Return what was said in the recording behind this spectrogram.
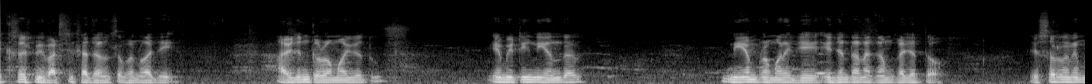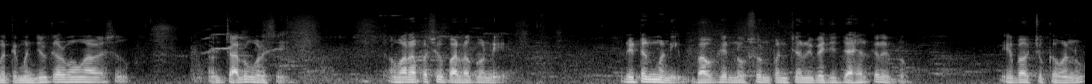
એકસઠમી વાર્ષિક સાધારણ સભાનું આજે આયોજન કરવામાં આવ્યું હતું. એ મિટિંગની અંદર નિયમ પ્રમાણે જે એજન્ડાના કામકાજ હતો, એ સર્વને મતે મંજૂર કરવામાં આવે છે. અને ચાલુ વર્ષે અમારા પશુપાલકોને રિટર્ન મની ભાવ કે નવસો પંચાણું રૂપિયા જે જાહેર કર્યો હતો એ ભાવ ચૂકવવાનું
